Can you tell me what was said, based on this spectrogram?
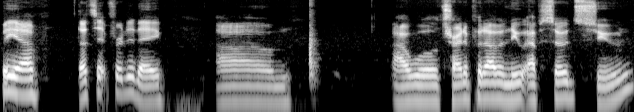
But yeah, that's it for today. Um, I will try to put out a new episode soon.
